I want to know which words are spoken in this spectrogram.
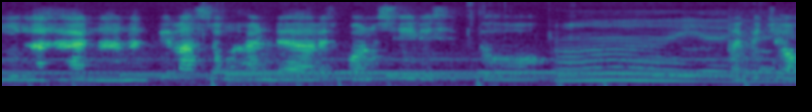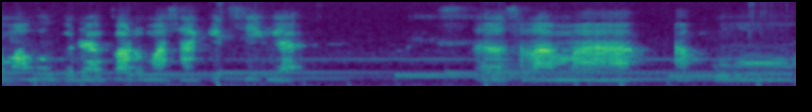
Di lahan nah nanti langsung ada responsi di situ Ah iya. tapi iya. cuma beberapa rumah sakit sih nggak Se- selama aku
